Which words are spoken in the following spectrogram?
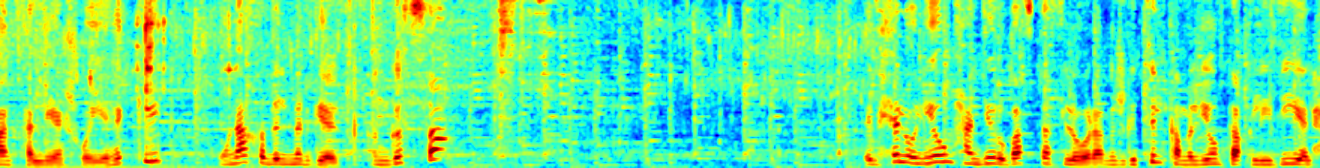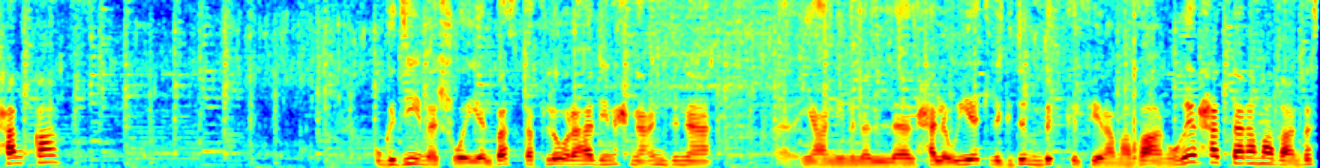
حنخليها شوية هيك وناخذ المرقز. نقصه الحلو اليوم حنديروا باستا فلورا. مش قلت لكم اليوم تقليدية الحلقة؟ وقديمة شوية الباستا فلورا. هذه نحن عندنا يعني من الحلويات اللي قدم بكل في رمضان وغير حتى رمضان بس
